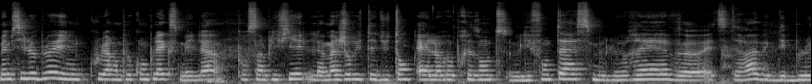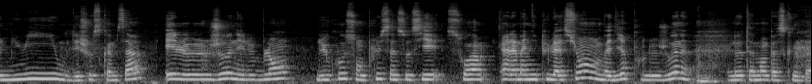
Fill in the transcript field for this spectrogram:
même si le bleu est une couleur un peu complexe, mais là, pour simplifier, la majorité du temps, elle représente les fantasmes, le rêve, euh, etc., avec des bleus nuits ou des choses comme ça. Et le jaune et le blanc, du coup, sont plus associés soit à la manipulation, on va dire, pour le jaune, notamment parce que bah,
